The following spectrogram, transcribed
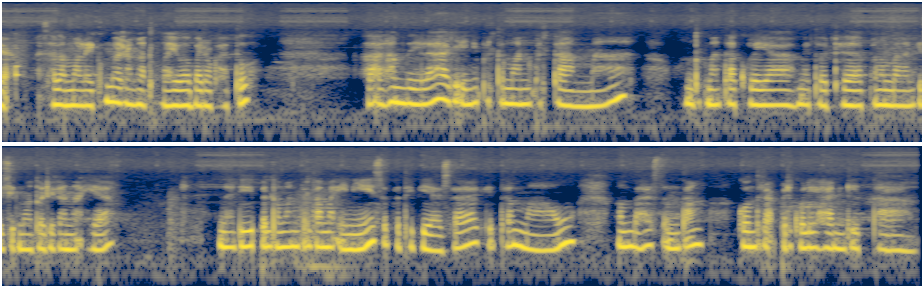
Ya, Assalamualaikum warahmatullahi wabarakatuh. Alhamdulillah hari ini pertemuan pertama untuk mata kuliah metode pengembangan fisik motorik anak ya. Nah, di pertemuan pertama ini seperti biasa kita mau membahas tentang kontrak perkuliahan kita.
